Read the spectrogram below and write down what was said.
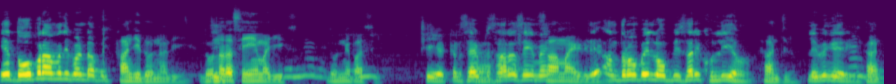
ਇਹ ਦੋ ਭਰਾਵਾਂ ਦੀ ਵੰਡਾ ਬਈ। ਹਾਂਜੀ ਦੋਨਾਂ ਦੀ। ਦੋਨਾਂ ਦਾ ਸੇਮ ਆ ਜੀ। ਦੋਨੇ ਪਾਸੇ। ਠੀਕ ਹੈ ਕਨਸੈਪਟ ਹਾਂ। ਸਾਰਾ ਸੇਮ ਹੈ। ਸਾਮ ਤੇ ਅੰਦਰੋਂ ਬਈ ਲੌਬੀ ਸਾਰੀ ਖੁੱਲੀ ਹੈ ਹੁਣ। ਹਾਂਜੀ। ਲਿਵਿੰਗ ਏਰੀਆ ਹਾਂਜੀ।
